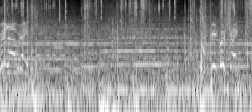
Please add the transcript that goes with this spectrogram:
Reloading. Keep pushing!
